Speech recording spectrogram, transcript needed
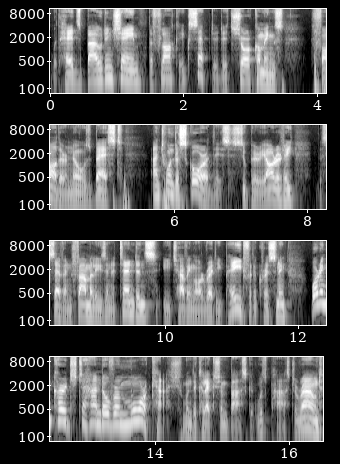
With heads bowed in shame, the flock accepted its shortcomings. Father knows best. And to underscore this superiority, the seven families in attendance, each having already paid for the christening, were encouraged to hand over more cash when the collection basket was passed around.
